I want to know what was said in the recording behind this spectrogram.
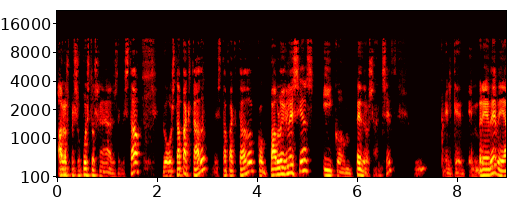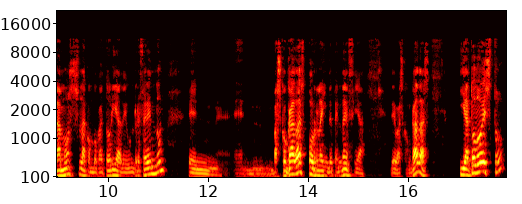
a, los presupuestos generales del Estado. Luego está pactado, está pactado con Pablo Iglesias y con Pedro Sánchez, el que en breve veamos la convocatoria de un referéndum en, en Vascongadas por la independencia de Vascongadas. Y a todo esto,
